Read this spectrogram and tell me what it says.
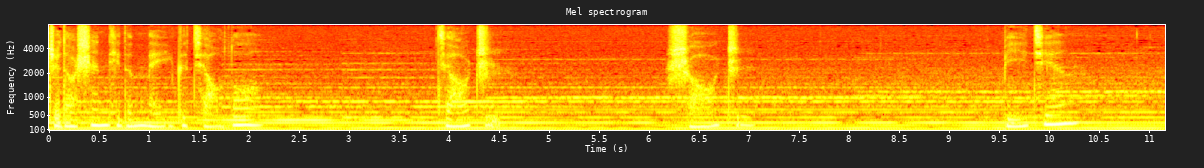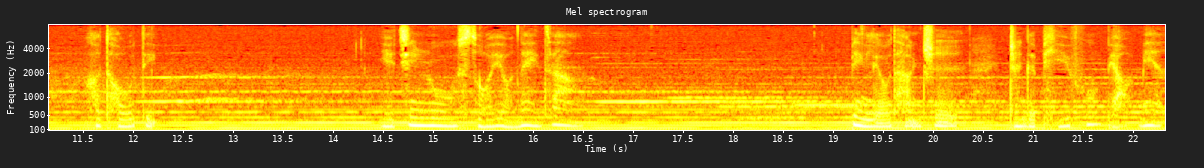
直到身体的每一个角落，脚趾、手指、鼻尖。和头顶，也进入所有内脏，并流淌至整个皮肤表面。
